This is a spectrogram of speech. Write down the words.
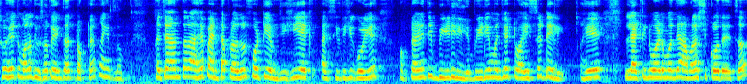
सो हे तुम्हाला दिवसातून एकदा डॉक्टरने सांगितलं. त्याच्यानंतर आहे पॅन्टाप्राझोल फोर्टी एम जी ही एक ॲसिडिटीची गोळी आहे. डॉक्टरांनी ती बी डी दिली. बी डी म्हणजे ट्वाईस डेली हे लॅटिन वर्डमध्ये आम्हाला शिकवता यायचं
